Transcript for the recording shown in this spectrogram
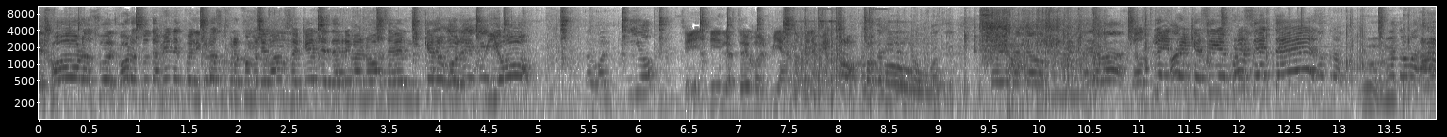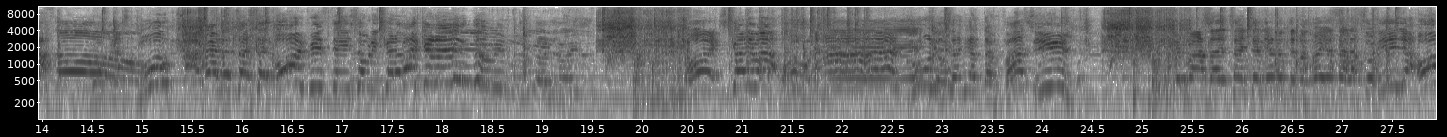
El Horosu, el Horosu también es peligroso, pero como le vamos a caer desde arriba no vas a ver ni que lo golpeó. Lo golpeó. Sí, sí, lo estoy golpeando, mírame. ¡Oh, oh, oh! Ahí va. Los Blade Breakers siguen presentes. Otro, otro más. ¡Ah! ¡Eso! ¡Lo brincar a Valkyrie. También Lo hizo. ¡Oh, Excalibur! ¡Oh, ah, ¿Cómo lo sacan tan fácil? ¿Qué pasa, Exciter? Ya no te nos vayas a la orilla. ¡Oh!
